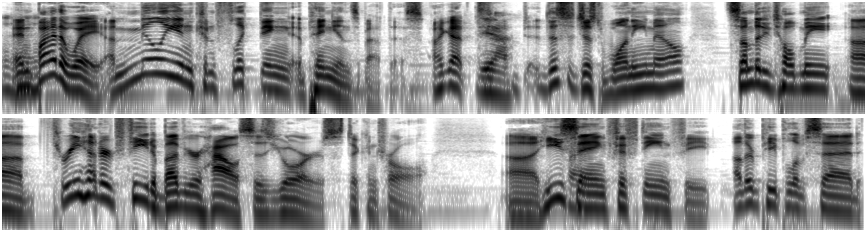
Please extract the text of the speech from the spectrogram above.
Mm-hmm. And by the way, a million conflicting opinions about this. I got Yeah. this is just one email. Somebody told me uh, 300 feet above your house is yours to control. Uh, he's saying 15 feet. Other people have said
